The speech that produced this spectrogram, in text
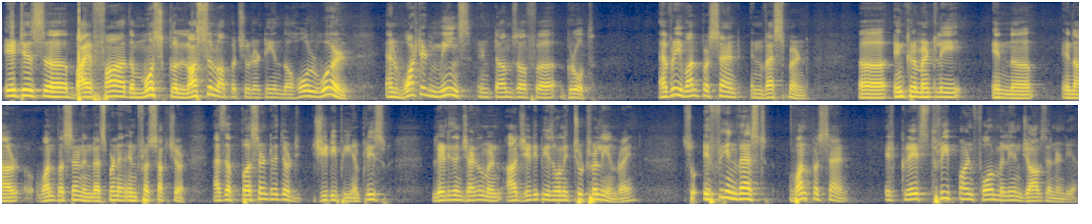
it is uh, by far the most colossal opportunity in the whole world. And what it means in terms of uh, growth. Every 1% investment uh, incrementally in, uh, in our 1% investment in infrastructure as a percentage of GDP, and please, ladies and gentlemen, our GDP is only 2 trillion, right? So if we invest 1%, it creates 3.4 million jobs in India.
